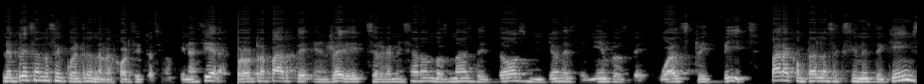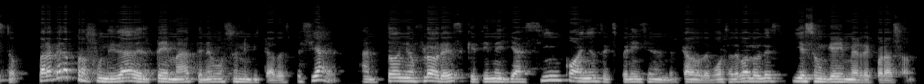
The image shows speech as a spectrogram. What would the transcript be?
la empresa no se encuentra en la mejor situación financiera. Por otra parte, en Reddit se organizaron los más de 2 millones de miembros de Wall Street Beats para comprar las acciones de GameStop. Para ver a profundidad el tema, tenemos un invitado especial. Antonio Flores, que tiene ya cinco años de experiencia en el mercado de bolsa de valores y es un gamer de corazón.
